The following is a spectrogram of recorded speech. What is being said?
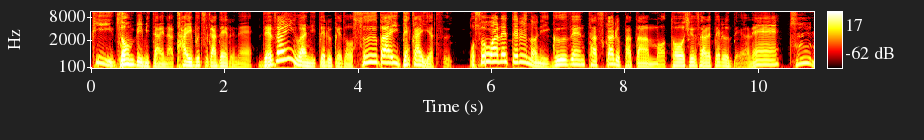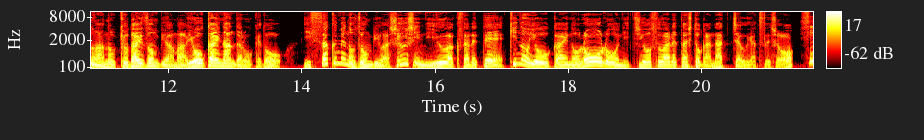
きいゾンビみたいな怪物が出るね。デザインは似てるけど、数倍でかいやつ。襲われてるのに偶然助かるパターンも踏襲されてるんだよね。2のあの巨大ゾンビはまあ妖怪なんだろうけど、一作目のゾンビは終身に誘惑されて、木の妖怪のローローに血を吸われた人がなっちゃうやつでしょ？終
